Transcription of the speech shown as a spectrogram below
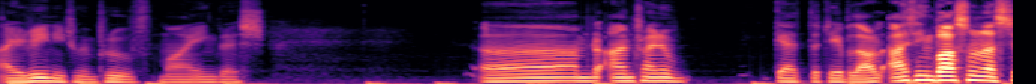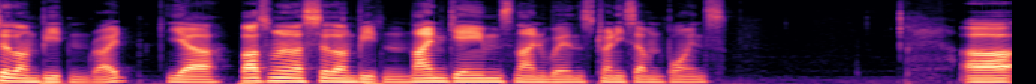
I really need to improve my English. Uh, I'm I'm trying to get the table out. I think Barcelona is still unbeaten, right? Yeah, Barcelona is still unbeaten. Nine games, nine wins, twenty-seven points. Uh,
